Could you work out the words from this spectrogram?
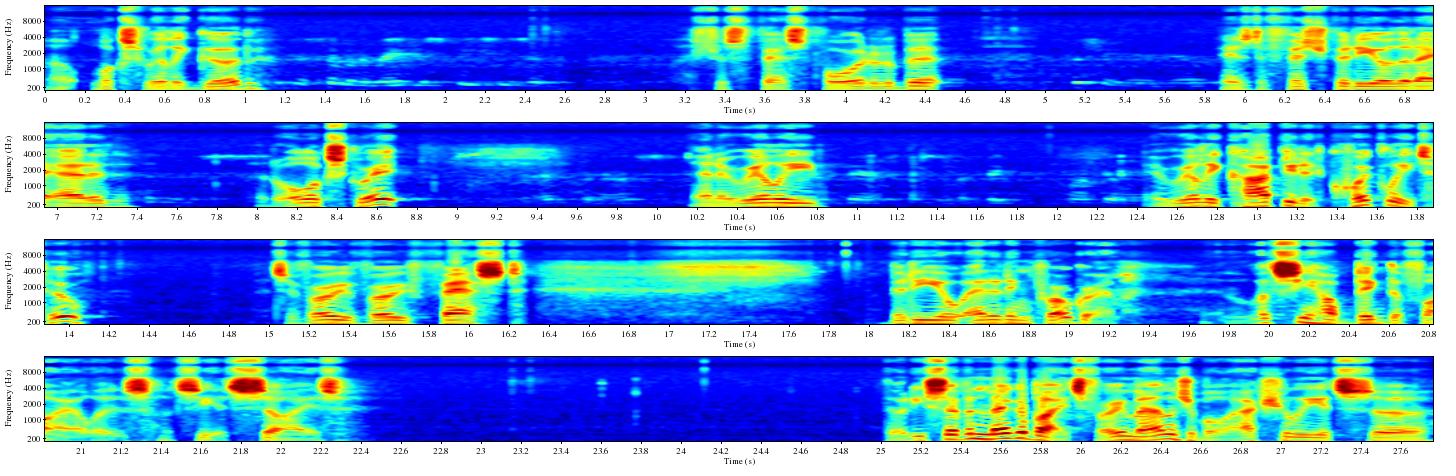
Well, looks really good. Let's just fast forward it a bit. Here's the fish video that I added. It all looks great. And it really it really copied it quickly too. It's a very, very fast video editing program. Let's see how big the file is. Let's see its size. 37 megabytes, very manageable. Actually, it's uh,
